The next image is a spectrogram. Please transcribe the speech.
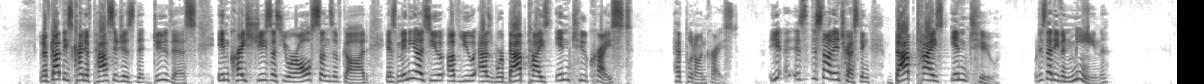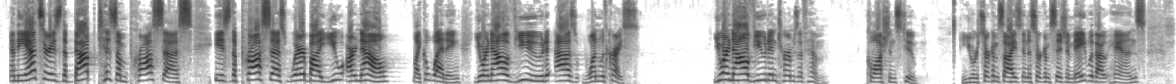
And I've got these kind of passages that do this. In Christ Jesus, you are all sons of God. As many as you, of you as were baptized into Christ have put on Christ. Is this not interesting? Baptized into. What does that even mean? And the answer is the baptism process is the process whereby you are now, like a wedding, you are now viewed as one with Christ. You are now viewed in terms of Him. Colossians 2. You were circumcised in a circumcision made without hands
